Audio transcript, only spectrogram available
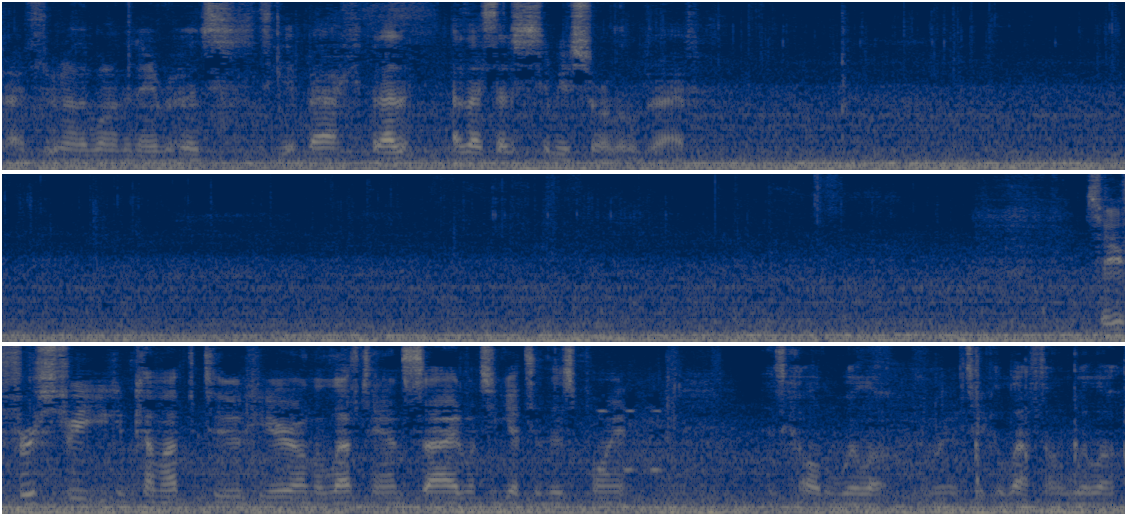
drive through another one of the neighborhoods to get back. But as, as I said, it's just gonna be a short little drive. So your first street you can come up to here on the left-hand side once you get to this point is called Willow. And we're gonna take a left on Willow.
